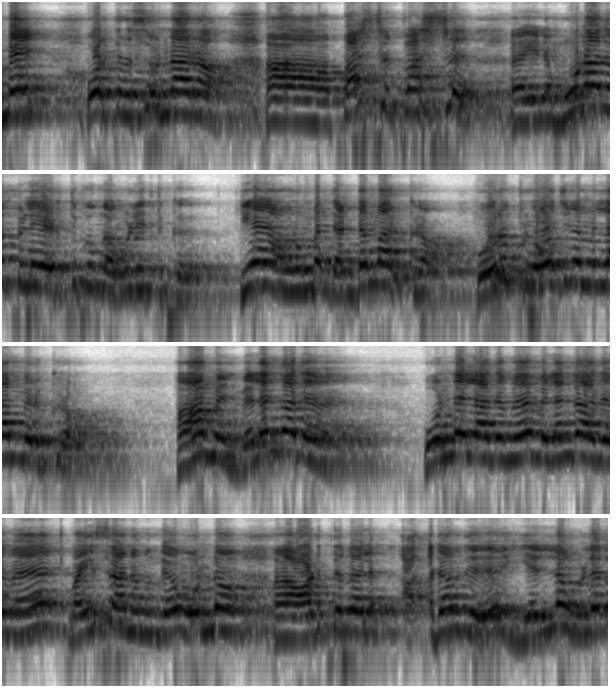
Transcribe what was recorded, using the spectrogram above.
ஆமே ஒருத்தர் சொன்னாராம் பாஸ்டர் பாஸ்டர் என்ன மூணாவது பிள்ளையை எடுத்துக்கோங்க ஊழியத்துக்கு. ஏன்? அவன் ரொம்ப தண்டமா இருக்கிறான். ஒரு பிரயோஜனம் இல்லாம இருக்கிறான். ஆமேன். விளங்காதவன். ஒன்றும் இல்லாதவன் விளங்காதவன். வயசானவங்க ஒன்றும் அடுத்த வேலை அதாவது எல்லாம் உலக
